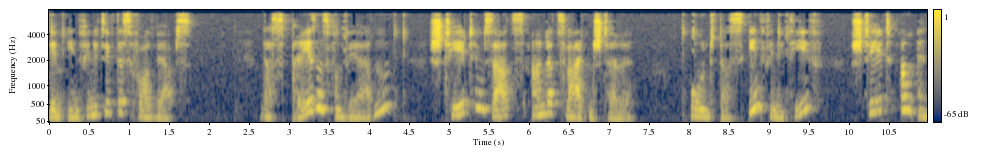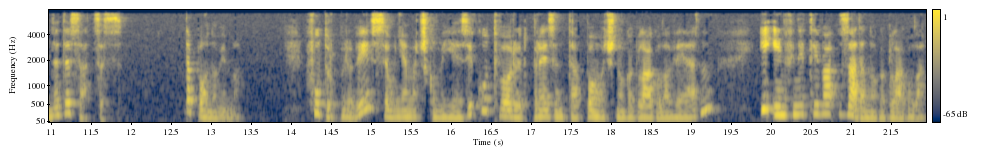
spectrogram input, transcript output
dem Infinitiv des Vollverbs. Das Präsens von werden steht im Satz an der zweiten Stelle und das Infinitiv steht am Ende des Satzes. Da ponovimo. Futur prvi se u njemačkom jeziku tvori od prezenta pomoćnog glagola werden i infinitiva zadanog glagola.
